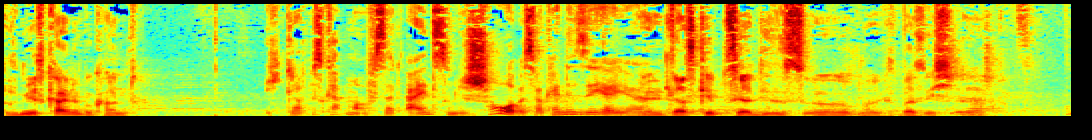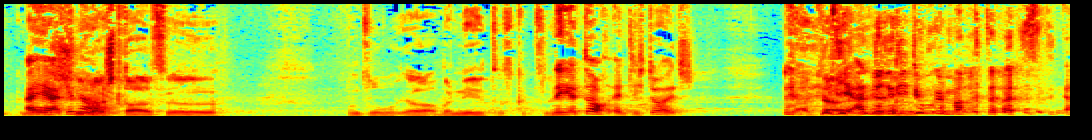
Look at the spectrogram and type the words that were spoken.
Also mir ist keine bekannt. Ich glaube, es gab mal auf Sat 1 so eine Show, aber es war keine Serie. Ja, das gibt es ja, dieses, äh, weiß ich, äh, genau, ah, ja, genau. Schillerstraße und so, ja, aber nee, das gibt's nicht. Naja, doch, endlich Deutsch. Ja, die andere, die du gemacht hast. Ja.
